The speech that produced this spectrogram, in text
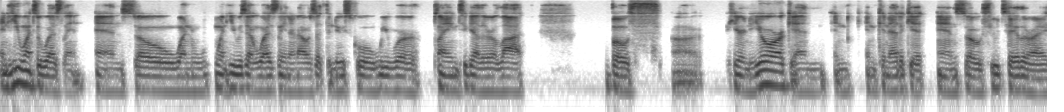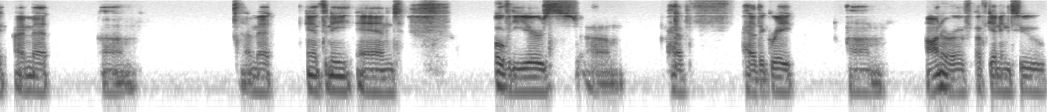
and he went to Wesleyan. And so when when he was at Wesleyan and I was at the new school, we were playing together a lot, both uh, here in New York and in in Connecticut. And so through Taylor, I I met um, I met Anthony, and over the years um, have had the great um, honor of of getting to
